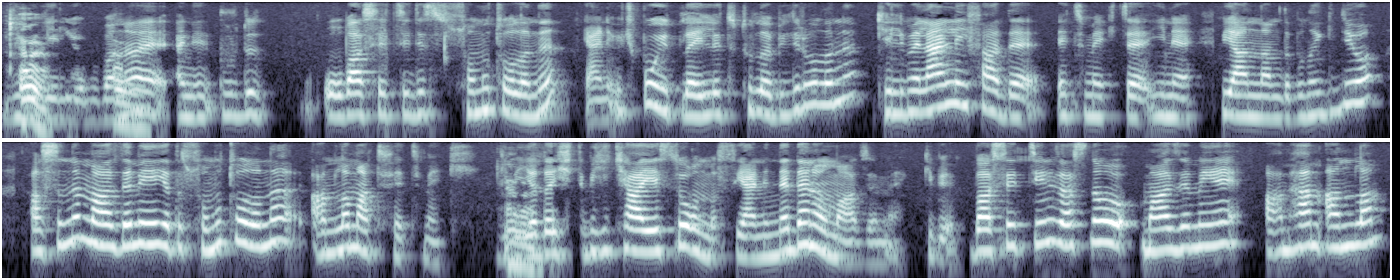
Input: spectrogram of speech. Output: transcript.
gibi evet. geliyor bu bana. Evet. Hani burada o bahsettiğiniz somut olanı yani üç boyutla elle tutulabilir olanı kelimelerle ifade etmekte yine bir anlamda buna gidiyor. Aslında malzemeye ya da somut olana anlam atfetmek gibi evet. ya da işte bir hikayesi olması yani neden o malzeme gibi. Bahsettiğiniz aslında o malzemeye hem anlam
